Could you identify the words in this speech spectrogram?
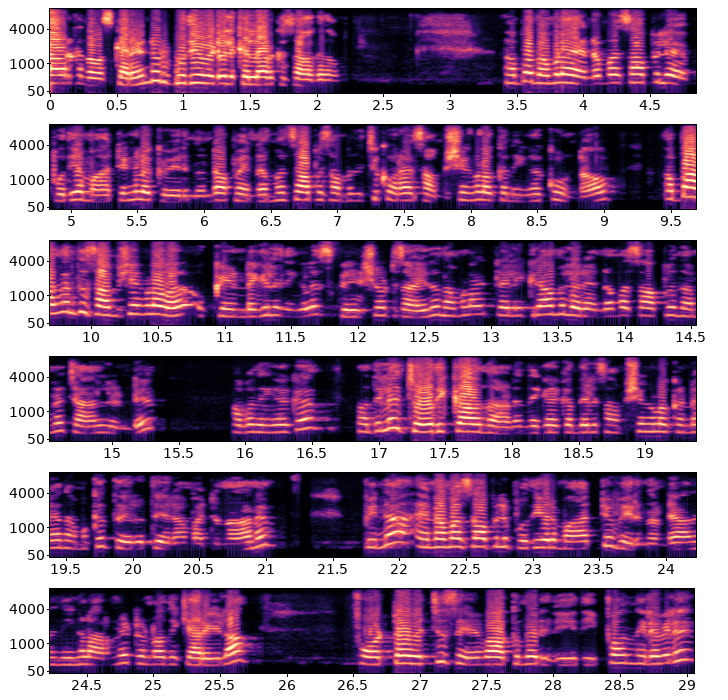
എല്ലാവർക്കും നമസ്കാരം. എന്റെ ഒരു പുതിയ വീഡിയോയിലേക്ക് എല്ലാവർക്കും സ്വാഗതം. അപ്പൊ നമ്മൾ എൻ എം എസ് ആപ്പിൽ പുതിയ മാറ്റങ്ങളൊക്കെ വരുന്നുണ്ട്. അപ്പൊ എൻ എം എസ് ആപ്പ് സംബന്ധിച്ച് കുറെ സംശയങ്ങളൊക്കെ നിങ്ങൾക്കും ഉണ്ടാവും. അപ്പൊ അങ്ങനത്തെ സംശയങ്ങൾ ഒക്കെ ഉണ്ടെങ്കിൽ നിങ്ങൾ സ്ക്രീൻഷോട്ട് സഹിതം നമ്മളെ ടെലിഗ്രാമിൽ ഒരു എൻ എം എസ് ആപ്പ് എന്ന് പറഞ്ഞ ചാനലുണ്ട് അപ്പൊ നിങ്ങൾക്ക് അതിൽ ചോദിക്കാവുന്നതാണ്. നിങ്ങൾക്ക് എന്തെങ്കിലും സംശയങ്ങളൊക്കെ ഉണ്ടെങ്കിൽ നമുക്ക് തീർത്തു തരാൻ പറ്റുന്നതാണ്. പിന്നെ എൻ എം എസ് ആപ്പിൽ പുതിയൊരു മാറ്റം വരുന്നുണ്ട്. അത് നിങ്ങൾ അറിഞ്ഞിട്ടുണ്ടോ എന്ന് എനിക്കറിയില്ല. ഫോട്ടോ വെച്ച് സേവ് ആക്കുന്ന ഒരു രീതി. ഇപ്പൊ നിലവിൽ ഏഹ്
